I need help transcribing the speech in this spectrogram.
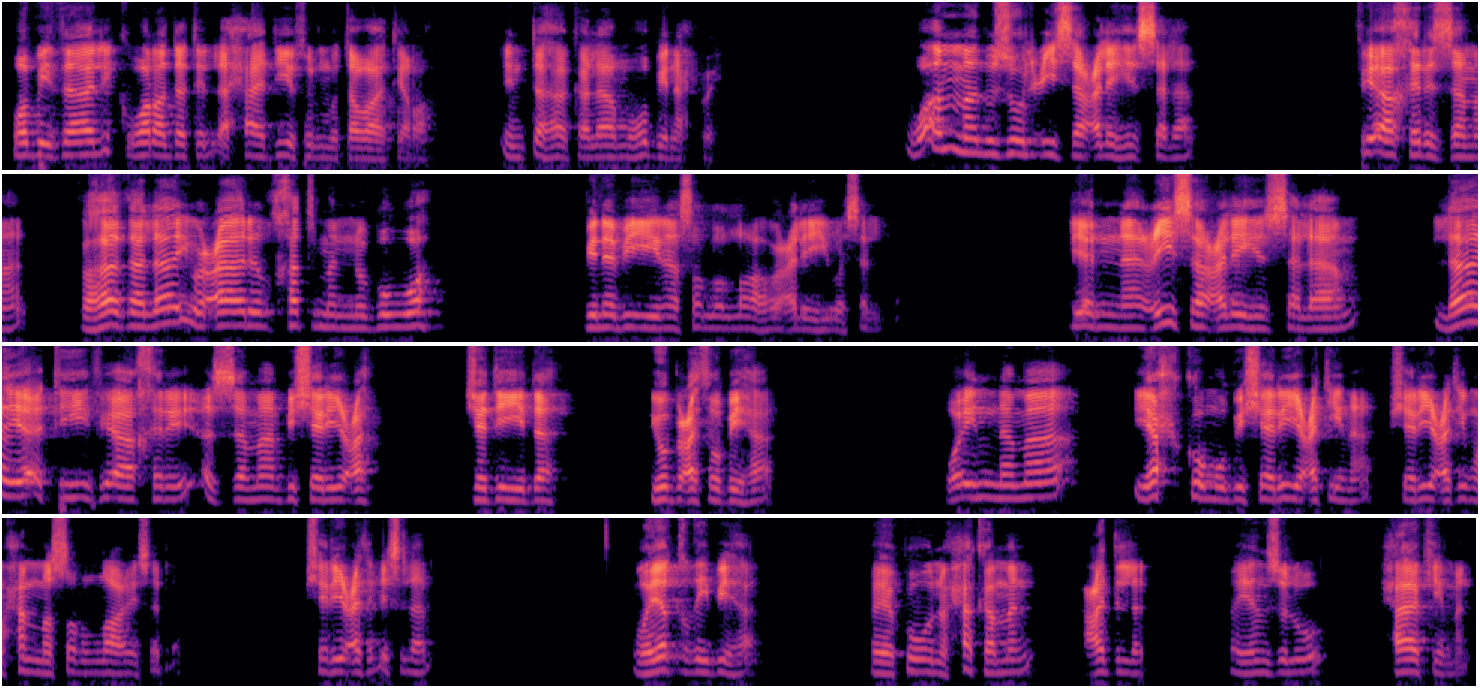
وبذلك وردت الأحاديث المتواترة. انتهى كلامه بنحوه. وأما نزول عيسى عليه السلام في آخر الزمان فهذا لا يعارض ختم النبوة بنبينا صلى الله عليه وسلم. لأن عيسى عليه السلام لا يأتي في آخر الزمان بشريعة جديدة يبعث بها وإنما يحكم بشريعتنا شريعة محمد صلى الله عليه وسلم شريعة الإسلام. ويقضي بها فيكون حكما عدلا فينزل حاكما.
